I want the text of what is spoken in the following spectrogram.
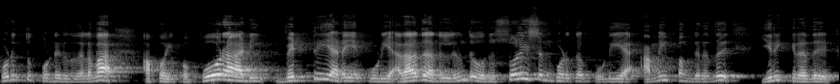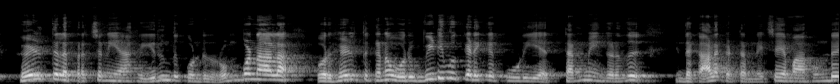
கொடுத்து கொண்டிருந்ததல்லவா அப்போ இப்போ போராடி வெற்றி அடையக்கூடிய அதாவது அதிலிருந்து ஒரு சொல்யூஷன் கொடுக்கக்கூடிய அமைப்புங்கிறது இருக்கிறது. ஹெல்த்தில் பிரச்சனையாக இருந்து கொண்டு ரொம்ப நாளாக ஒரு ஹெல்த்துக்கான ஒரு விடிவு கிடைக்கக்கூடிய தன்மைங்கிறது இந்த காலகட்டம் நிச்சயமாக உண்டு.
